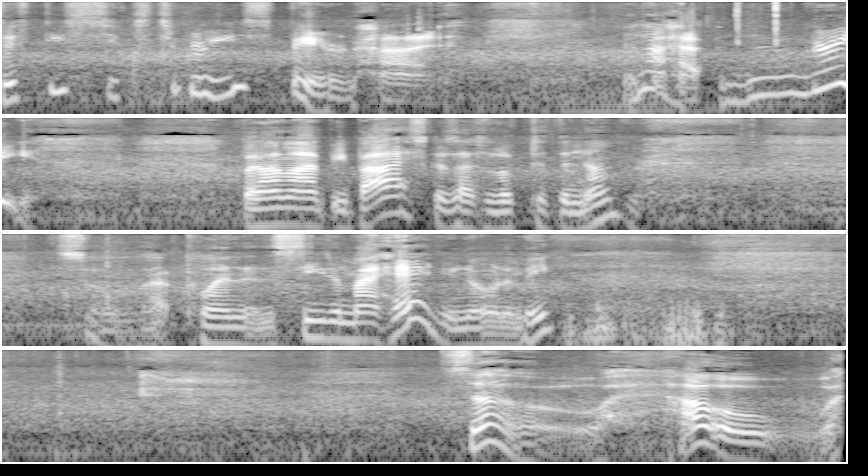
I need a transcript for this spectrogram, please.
56 degrees Fahrenheit. And I happen to agree. But I might be biased because I've looked at the number. So that planted a seed in my head, you know what I mean? So, oh,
